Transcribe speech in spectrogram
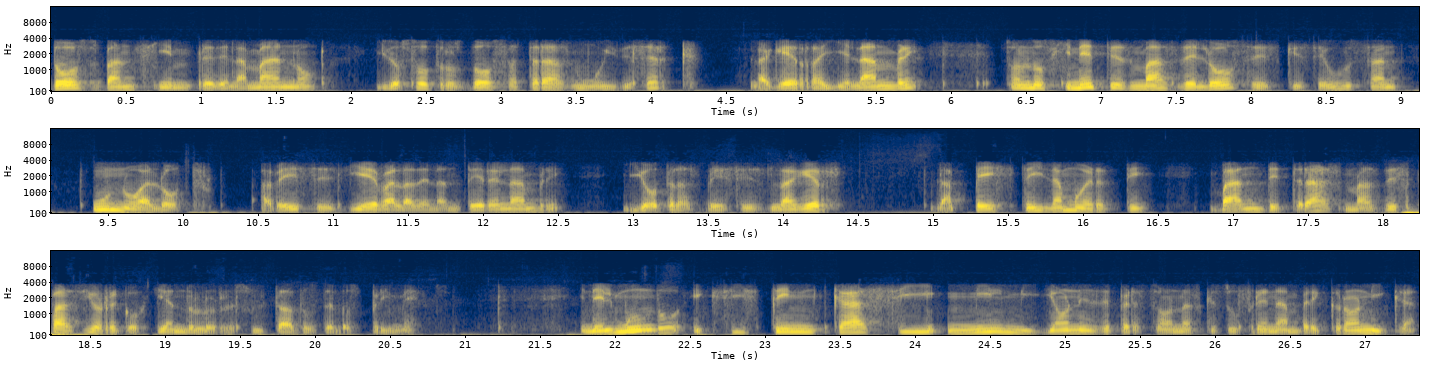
dos van siempre de la mano y los otros dos atrás muy de cerca. La guerra y el hambre son los jinetes más veloces que se usan uno al otro. A veces lleva la delantera el hambre y otras veces la guerra. La peste y la muerte van detrás más despacio recogiendo los resultados de los primeros. En el mundo existen casi mil millones de personas que sufren hambre crónica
